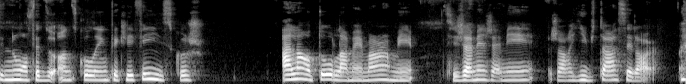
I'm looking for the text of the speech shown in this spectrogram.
nous, on fait du unschooling, fait que les filles, ils se couchent alentour de la même heure, mais c'est jamais, jamais, genre, il est 8 heures, c'est l'heure.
